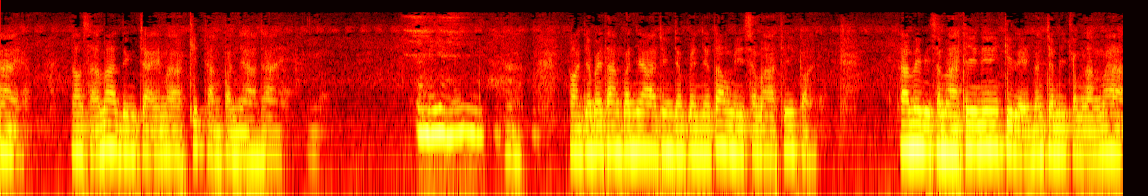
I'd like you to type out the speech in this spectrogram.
ง่าย เราสามารถดึงใจมาคิดทางปัญญาได้อันนี้ยังไม่มีค่ะก่อนจะไปทางปัญญาจึงจำเป็นจะต้องมีสมาธิก่อน ถ้าไม่มีสมาธินี้กิเลสมันจะมีกำลังมาก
